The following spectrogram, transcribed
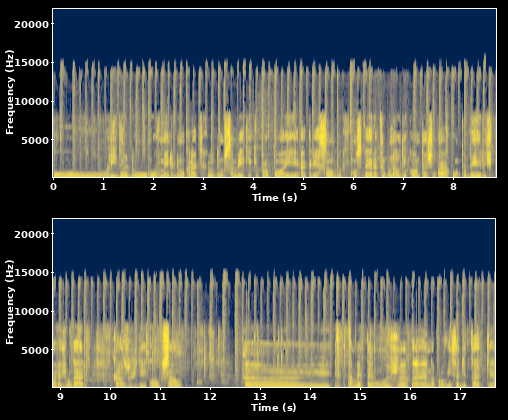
o líder do Movimento Democrático de Moçambique que propõe a criação do que considera Tribunal de Contas para, com poderes para julgar casos de corrupção. Uh, também temos uh, na província de Tete,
